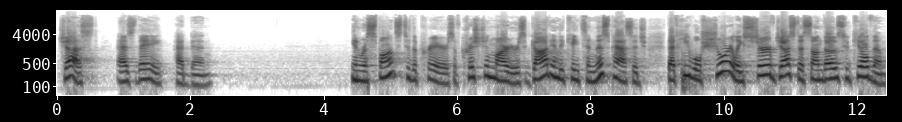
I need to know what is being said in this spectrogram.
just as they had been. In response to the prayers of Christian martyrs, God indicates in this passage that He will surely serve justice on those who killed them.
